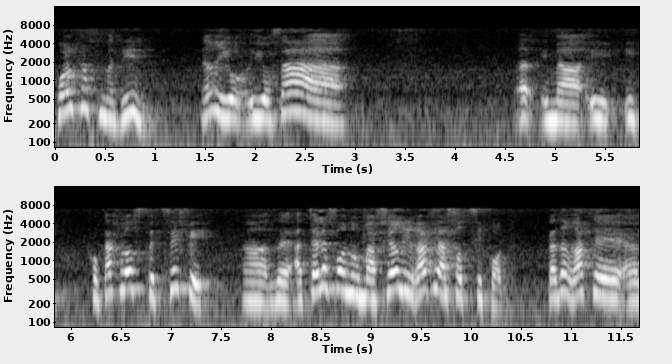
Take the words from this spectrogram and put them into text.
כל כך מדהים. היא, היא עושה... אה, היא, היא כל כך לא ספציפית. אה, הטלפון הוא מאפשר לי רק לעשות שיחות, בסדר? רק אה,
